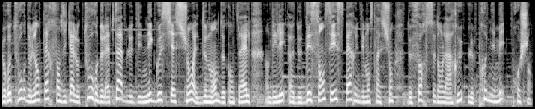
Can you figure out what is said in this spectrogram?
le retour de l'intersyndicale autour de la table des négociations. Elle demande, quant à elle, un délai de décence et espère une démonstration de force dans la rue le 1er mai prochain.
